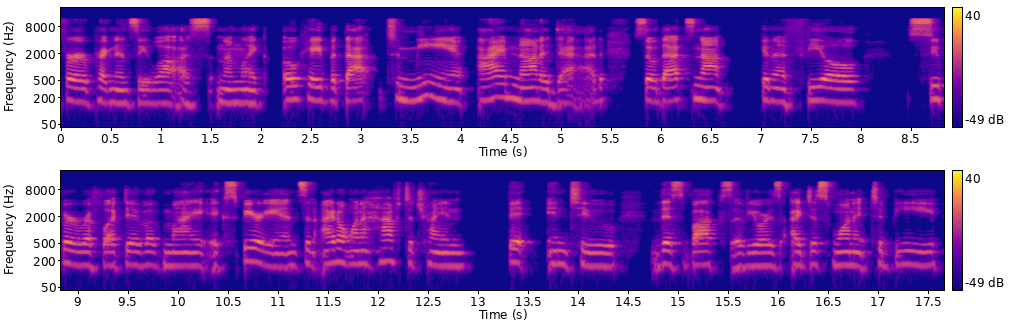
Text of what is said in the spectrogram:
for pregnancy loss. And I'm like, okay, but that to me, I'm not a dad. So that's not going to feel super reflective of my experience. And I don't want to have to try and fit into this box of yours. I just want it to be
